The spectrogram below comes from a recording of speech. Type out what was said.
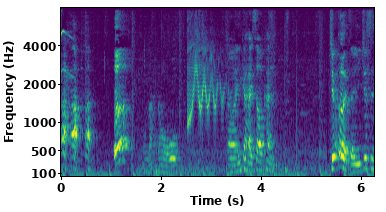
好难哦，我呃，应该还是要看，就二择一，就是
